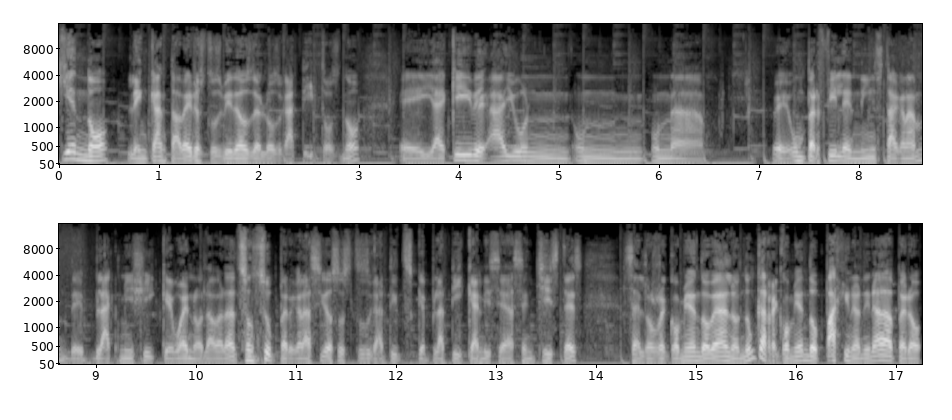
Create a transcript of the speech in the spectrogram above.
¿Quién no le encanta ver estos videos de los gatitos, no? Eh, y aquí hay un, una eh, un perfil en Instagram de Black Mishi que bueno, la verdad son súper graciosos estos gatitos que platican y se hacen chistes. Se los recomiendo, véanlo. Nunca recomiendo páginas ni nada, pero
